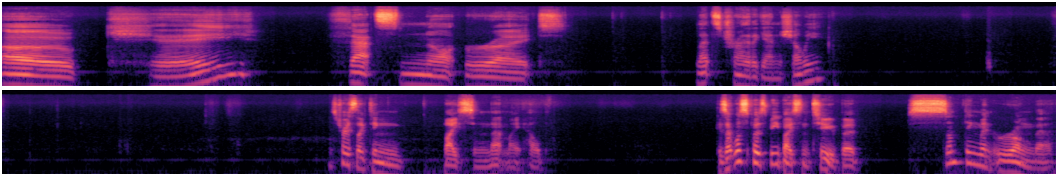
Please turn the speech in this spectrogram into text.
Okay. That's Let's try that again, shall we? Let's try selecting Bison, that might help. Because that was supposed to be Bison 2, but something went wrong there.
